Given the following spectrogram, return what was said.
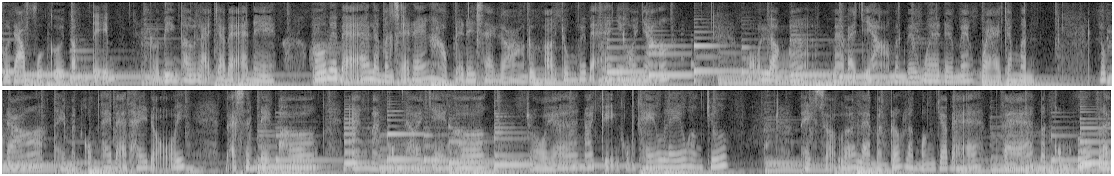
Vừa đọc vừa cười tẩm tỉm, rồi biên thư lại cho bả nè hứa với bả là mình sẽ ráng học để đi sài gòn được ở chung với bả như hồi nhỏ. Mỗi lần á mà bà chị họ mình về quê đều mang quà cho mình. Lúc đó thì mình cũng thấy bả thay đổi bả xinh đẹp hơn ăn mặc cũng thời trang hơn rồi á, nói chuyện cũng khéo léo hơn trước. Thiệt sự á, là mình rất là mừng cho bả và mình cũng ước là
